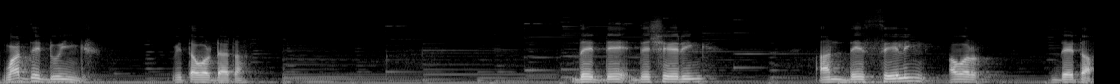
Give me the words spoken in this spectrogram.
What they doing with our data? They they they sharing and they selling our data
